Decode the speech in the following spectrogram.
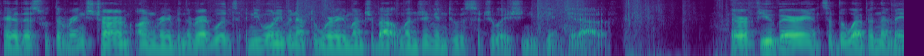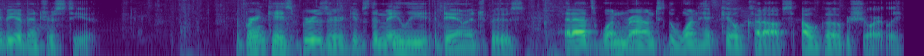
Pair this with the Rings Charm on Rave in the Redwoods and you won't even have to worry much about lunging into a situation you can't get out of. There are a few variants of the weapon that may be of interest to you. The Braincase Bruiser gives the melee a damage boost that adds one round to the one hit kill cutoffs I will go over shortly.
